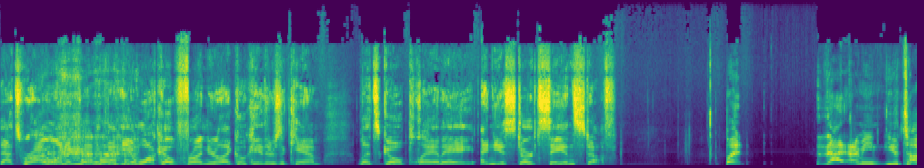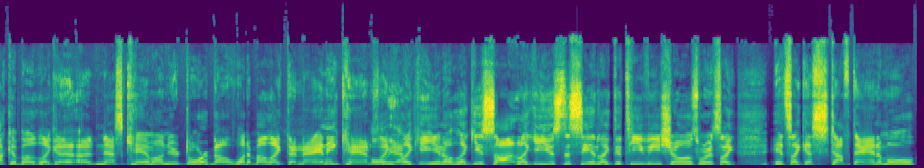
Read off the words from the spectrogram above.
That's where I want to go with it. You walk out front and you're like, okay, there's a cam. Let's go, plan A. And you start saying stuff. But that I mean, you talk about like a, a Nest cam on your doorbell. What about like the nanny cams? Oh, like yeah. like you know, like you saw like you used to see in like the TV shows where it's like it's like a stuffed animal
